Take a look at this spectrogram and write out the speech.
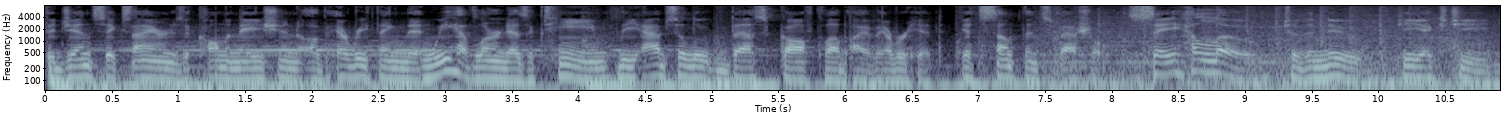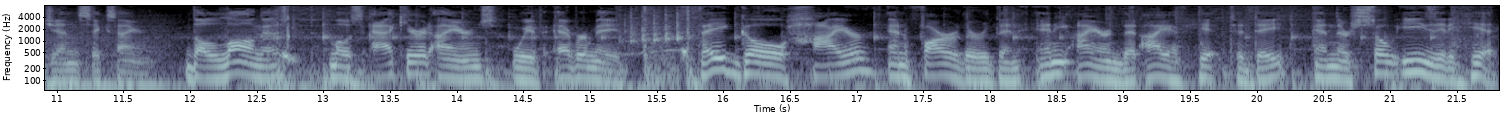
The Gen 6 iron is a culmination of everything that we have learned as a team, the absolute best golf club I've ever hit. It's something special. Say hello to the new PXG Gen 6 iron. The longest, most accurate irons we've ever made. They go higher and farther than any iron that I have hit to date, and they're so easy to hit.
